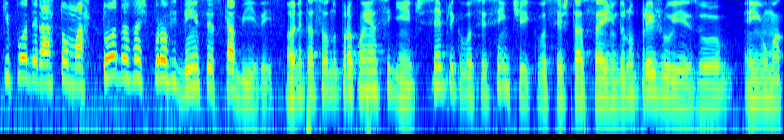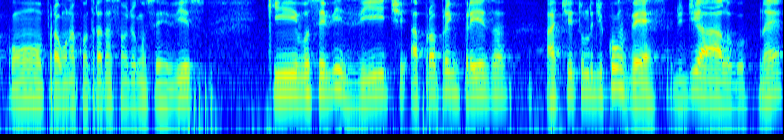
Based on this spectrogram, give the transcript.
que poderá tomar todas as providências cabíveis. A orientação do PROCON é a seguinte: sempre que você sentir que você está saindo no prejuízo em uma compra ou na contratação de algum serviço, que você visite a própria empresa a título de conversa, de diálogo, né?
